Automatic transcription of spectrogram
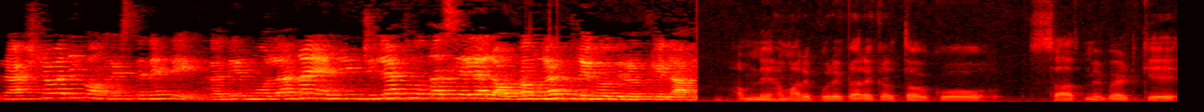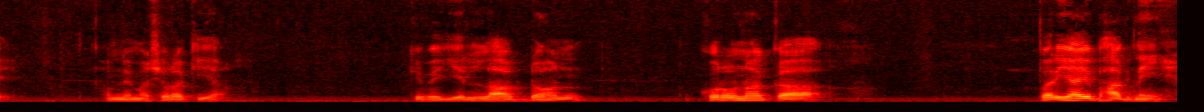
राष्ट्रवादी काँग्रेसचे नेते कदीर मौलाना यांनी जिल्ह्यात होत असलेल्या लॉकडाऊनला तीव्र विरोध केला. आहे हमने हमारे पूरे कार्यकर्ताओं को साथ में बैठ के हमने मशवरा किया कि भाई ये लॉकडाउन कोरोना का पर्यायी भाग नहीं है।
